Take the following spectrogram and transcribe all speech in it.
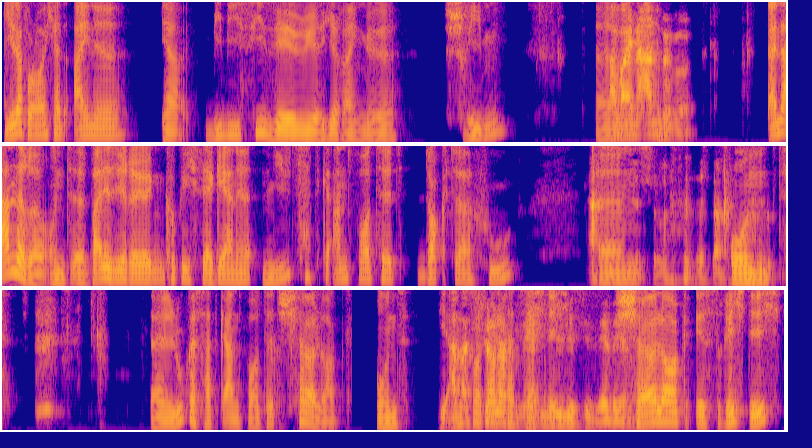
jeder von euch hat eine ja, BBC-Serie hier reingeschrieben. Ähm, Aber eine andere. Eine andere. Und äh, beide Serien gucke ich sehr gerne. Nils hat geantwortet Doctor Who. Ich Ähm, mir schon. dass das Und äh, Lukas hat geantwortet Sherlock. Und die Antwort ist tatsächlich. Sherlock ist richtig.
